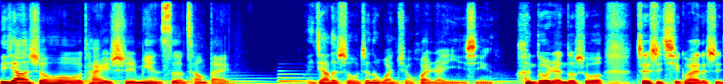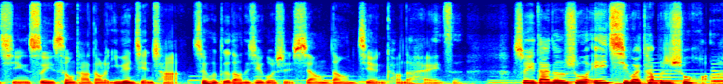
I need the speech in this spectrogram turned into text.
离家的时候，他还是面色苍白；回家的时候，真的完全焕然一新。很多人都说这是奇怪的事情，所以送他到了医院检查，最后得到的结果是相当健康的孩子。所以大家都说，哎，奇怪，他不是说谎啊，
